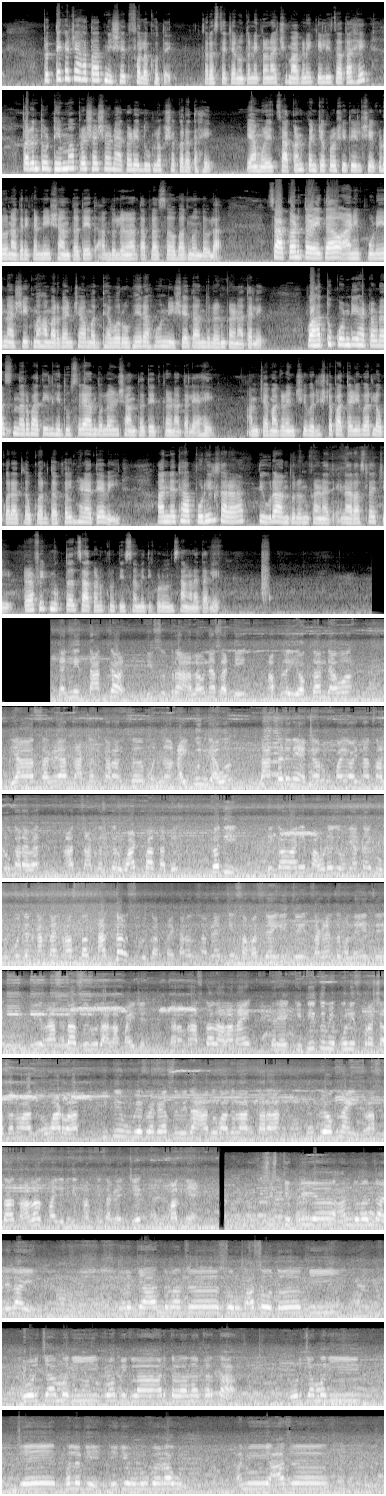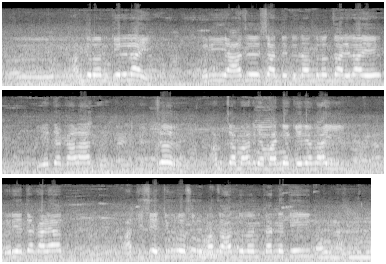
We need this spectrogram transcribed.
प्रत्येकाच्या हातात निषेध फलक होते. रस्त्याच्या नूतनीकरणाची मागणी केली जात आहे परंतु ढिम्म प्रशासन याकडे दुर्लक्ष करत आहे. यामुळे चाकण पंचक्रोशीतील शेकडो नागरिकांनी शांततेत आंदोलनात आपला सहभाग नोंदवला. चाकण तळेगाव आणि पुणे नाशिक महामार्गांच्या मध्यावर उभे राहून निषेध आंदोलन करण्यात आले. वाहतूक कोंडी हटवण्यासंदर्भातील हे दुसरे आंदोलन शांततेत करण्यात आले आहे. आमच्या मागण्यांची वरिष्ठ पातळीवर लवकरात लवकर दखल घेण्यात यावी अन्यथा पुढील काळात तीव्र आंदोलन करण्यात येणार असल्याचे ट्रॅफिक मुक्त चाकण कृती समितीकडून सांगण्यात आले. त्यांनी तात्काळ ही सूत्र हलवण्यासाठी आपलं योगदान द्यावं. या सगळ्या चाकणकरांचं म्हणणं ऐकून घ्यावं. तातडीने याच्यावर उपाययोजना चालू कराव्यात. आज चाकणकर वाट पाहतात कधी टिकाव आणि फावडं घेऊन येत आहे. भूमिपूजन करताय रस्ता तात्काळ सुरू करताय. कारण सगळ्यांची समस्या हीच आहे. सगळ्यांचं म्हणणं हेच आहे की रस्ता सुरू झाला पाहिजे. कारण रस्ता झाला नाही तर हे किती तुम्ही पोलीस प्रशासन वाढवा. किती वेगवेगळ्या सुविधा आजूबाजूला करा. उपयोग नाही. रस्ता झालाच पाहिजे. हीच आमची सगळ्यांची एक मागणी आहे. शिस्तप्रिय आंदोलन झालेलं आहे. तर त्या आंदोलनाचं स्वरूप असं होतं की रोडच्या मध्ये ट्रॉफिकला अडथळा न करता रोडच्या मध्ये जे फलक आहे ते घेऊन उभं राहून आम्ही आज आंदोलन केलेलं आहे. तरी आज शांततेचं आंदोलन झालेलं आहे. येत्या काळात जर आमच्या मागण्या मान्य केल्या नाही तर येत्या काळात अतिशय तीव्र स्वरूपाचं आंदोलन करण्यात येईल.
